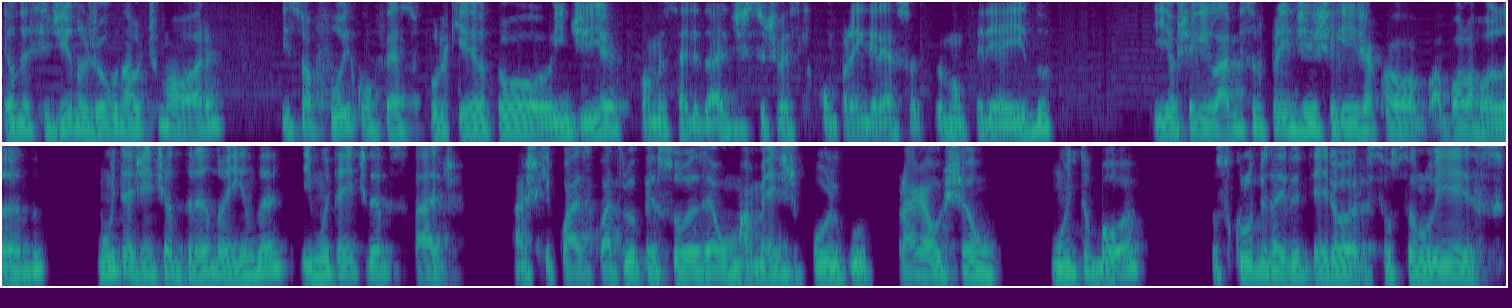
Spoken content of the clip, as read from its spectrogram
Eu decidi no jogo na última hora. E só fui, confesso, porque eu tô em dia com a mensalidade. Se eu tivesse que comprar ingresso, eu não teria ido. E eu cheguei lá, me surpreendi. Cheguei já com a bola rolando, muita gente entrando ainda e muita gente dentro do estádio. Acho que quase 4 mil pessoas é uma média de público para gauchão muito boa. Os clubes aí do interior, seu São Luís,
